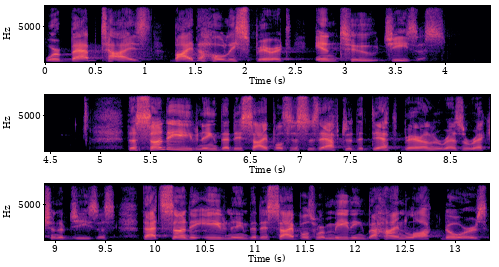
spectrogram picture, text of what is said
were baptized by the Holy Spirit into Jesus. The Sunday evening, the disciples, this is after the death, burial, and resurrection of Jesus. That Sunday evening, the disciples were meeting behind locked doors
